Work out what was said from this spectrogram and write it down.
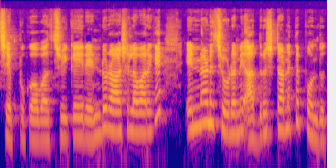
చెప్పుకోవచ్చు. ఇక ఈ రెండు రాశుల వారికి ఎన్నడూ చూడని అదృష్టాన్ని అయితే పొందుతుంది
